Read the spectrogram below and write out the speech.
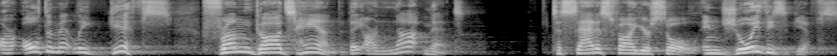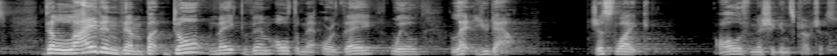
are ultimately gifts from God's hand. They are not meant to satisfy your soul. Enjoy these gifts, delight in them, but don't make them ultimate or they will let you down. Just like all of Michigan's coaches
